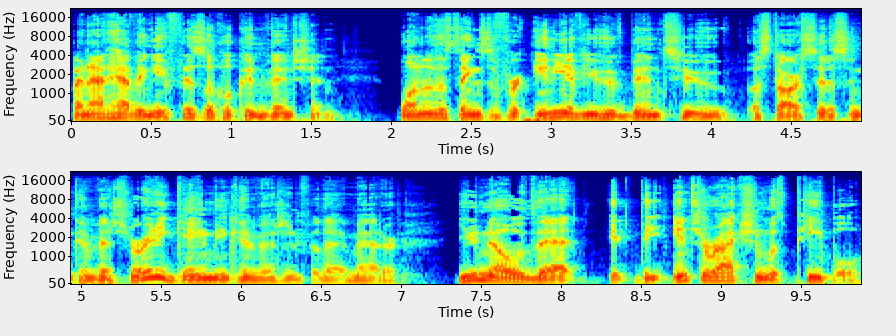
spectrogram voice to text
by not having a physical convention, one of the things that for any of you who've been to a Star Citizen convention or any gaming convention for that matter, you know that it, the interaction with people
